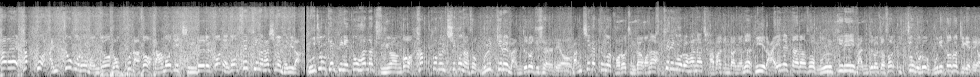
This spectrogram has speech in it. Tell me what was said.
차를 타프 안쪽으로 먼저 넣고 나서 나머지 짐들을 꺼내고 세팅을 하시면 됩니다. 우중 캠핑에 또 하나 중요한 거 타프를 치고 나서 물기를 만들어 주셔야 돼요. 망치 같은 걸 걸어 준다거나 스트링으로 하나 잡아 준다면은 이 라인을 따라서 물길이 만들어져서 이쪽으로 물이 떨어지게 돼요.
